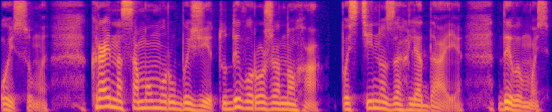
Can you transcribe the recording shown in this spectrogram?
Ой, суми, край на самому рубежі, туди ворожа нога постійно заглядає. Дивимось.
